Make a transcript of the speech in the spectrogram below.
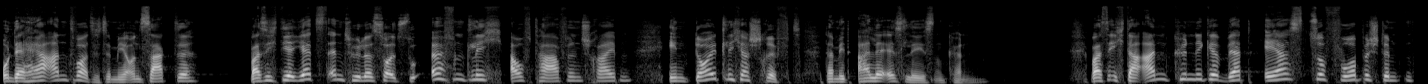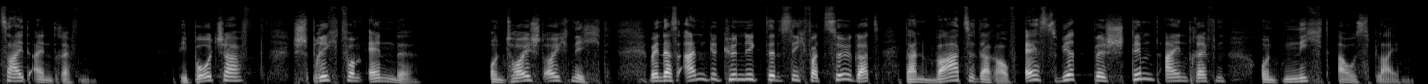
Und der Herr antwortete mir und sagte, was ich dir jetzt enthülle, sollst du öffentlich auf Tafeln schreiben, in deutlicher Schrift, damit alle es lesen können. Was ich da ankündige, wird erst zur vorbestimmten Zeit eintreffen. Die Botschaft spricht vom Ende und täuscht euch nicht. Wenn das Angekündigte sich verzögert, dann warte darauf. Es wird bestimmt eintreffen und nicht ausbleiben.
